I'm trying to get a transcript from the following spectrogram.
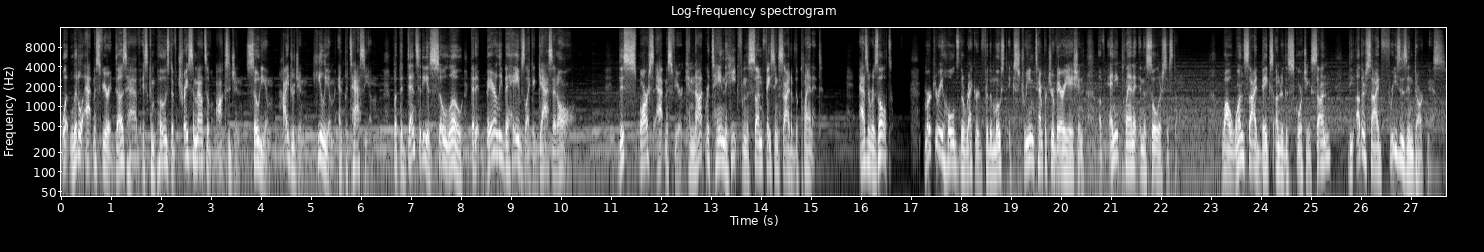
What little atmosphere it does have is composed of trace amounts of oxygen, sodium, hydrogen, helium, and potassium, but the density is so low that it barely behaves like a gas at all. This sparse atmosphere cannot retain the heat from the sun-facing side of the planet. As a result, Mercury holds the record for the most extreme temperature variation of any planet in the solar system. While one side bakes under the scorching sun, the other side freezes in darkness.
